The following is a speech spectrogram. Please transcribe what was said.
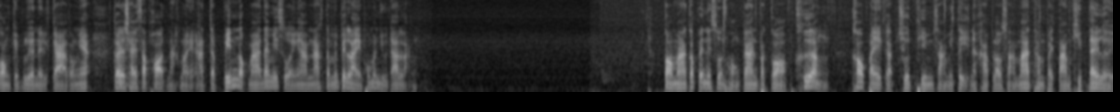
กล่องเก็บเรือนนาฬิกาตรงเนี้ยก็จะใช้ซัพพอร์ตหนักหน่อยอาจจะปริ้นออกมาได้ไม่สวยงามนัก แต่ไม่เป็นไรเพราะมันอยู่ด้านหลัง ต่อมาก็เป็นในส่วนของการประกอบเครื่องเข้าไปกับชุดพิมพ์ 3 มิตินะครับ เราสามารถทำไปตามคลิปได้เลย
